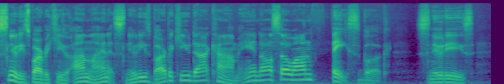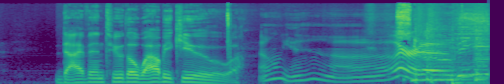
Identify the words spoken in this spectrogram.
Snootie's Barbecue online at snootiesbarbecue.com and also on Facebook. Snooties, dive into the Wowbecue. Oh, yeah. There it is.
